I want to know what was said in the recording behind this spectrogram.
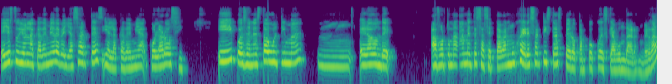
Ella estudió en la Academia de Bellas Artes y en la Academia Colarossi. Y pues en esta última mm, era donde afortunadamente se aceptaban mujeres artistas, pero tampoco es que abundaran, ¿verdad?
